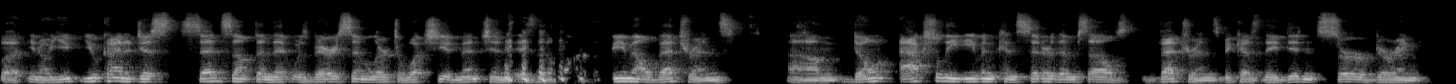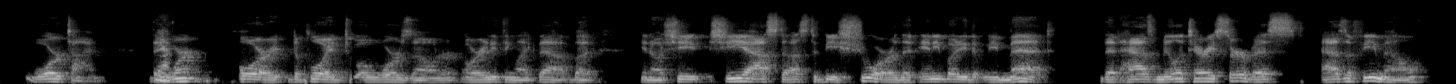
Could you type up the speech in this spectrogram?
But you know you you kind of just said something that was very similar to what she had mentioned is that a lot of female veterans um, don't actually even consider themselves veterans because they didn't serve during wartime they yeah. weren't or deployed to a war zone or, or anything like that. But you know, she she asked us to be sure that anybody that we met that has military service as a female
